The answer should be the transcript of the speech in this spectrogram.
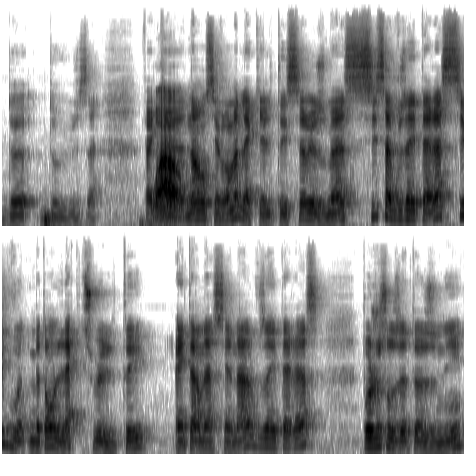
de deux ans. Fait que, non, c'est vraiment de la qualité. Sérieusement, si ça vous intéresse, si vous, mettons, l'actualité internationale vous intéresse, pas juste aux États-Unis,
